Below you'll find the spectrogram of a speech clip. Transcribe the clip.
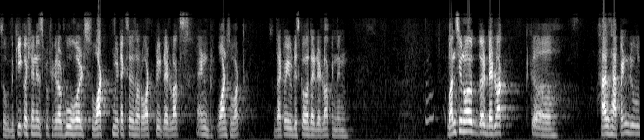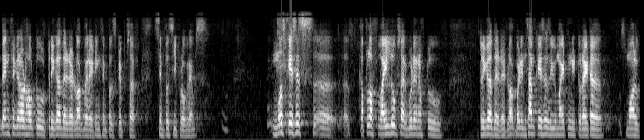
So the key question is to figure out who holds what mutexes or what pre-deadlocks and wants what. So that way you discover the deadlock and then once you know the deadlock uh, has happened, you then figure out how to trigger the deadlock by writing simple scripts or simple C programs. In most cases, uh, a couple of while loops are good enough to trigger the deadlock, but in some cases you might need to write a small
